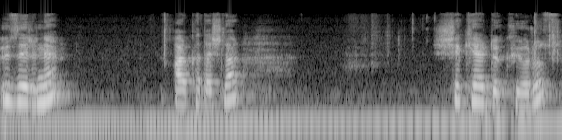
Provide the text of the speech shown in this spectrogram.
Üzerine arkadaşlar şeker döküyoruz.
